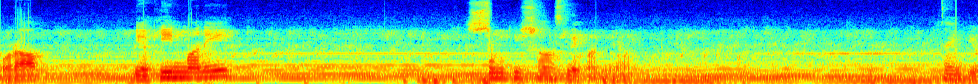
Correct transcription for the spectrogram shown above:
और आप यकीन मानिए सुन की सांस ले पाएँगे आप। थैंक यू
